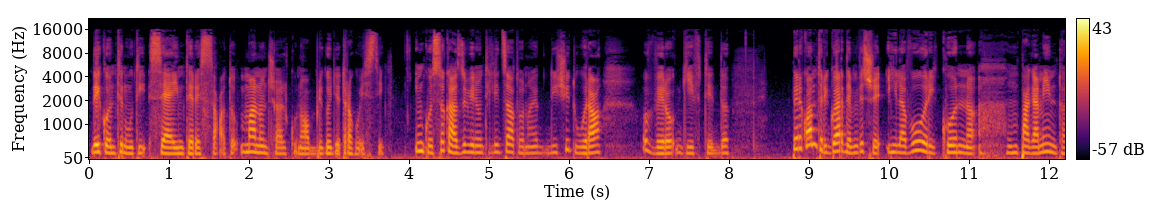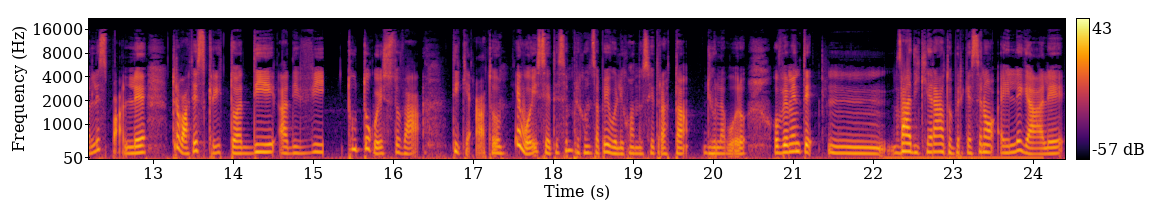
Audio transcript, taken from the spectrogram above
dei contenuti se è interessato, ma non c'è alcun obbligo dietro a questi. In questo caso viene utilizzata una dicitura, ovvero gifted per quanto riguarda invece i lavori con un pagamento alle spalle, trovate scritto AD, ADV, tutto questo va dichiarato e voi siete sempre consapevoli quando si tratta di un lavoro. Ovviamente mh, va dichiarato perché sennò è illegale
